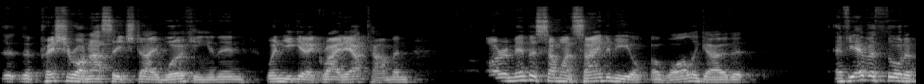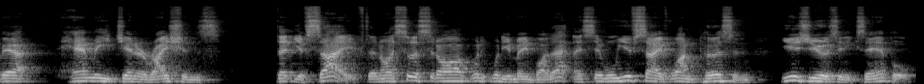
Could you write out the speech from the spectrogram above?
the, the pressure on us each day working and then when you get a great outcome and I remember someone saying to me a, a while ago that have you ever thought about how many generations that you've saved? And I sort of said, Oh, what, what do you mean by that? And they said, Well, you've saved one person, use you as an example.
